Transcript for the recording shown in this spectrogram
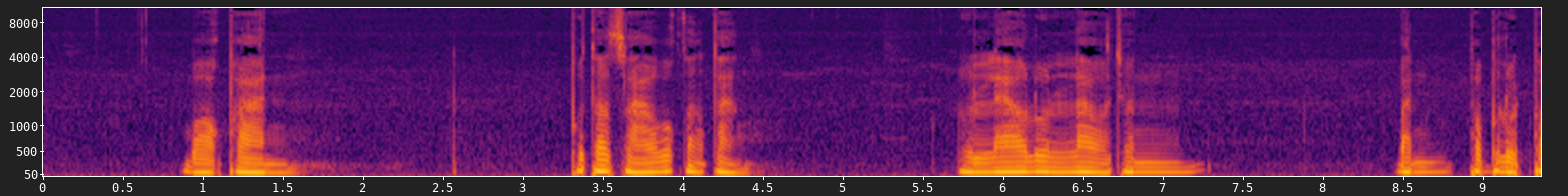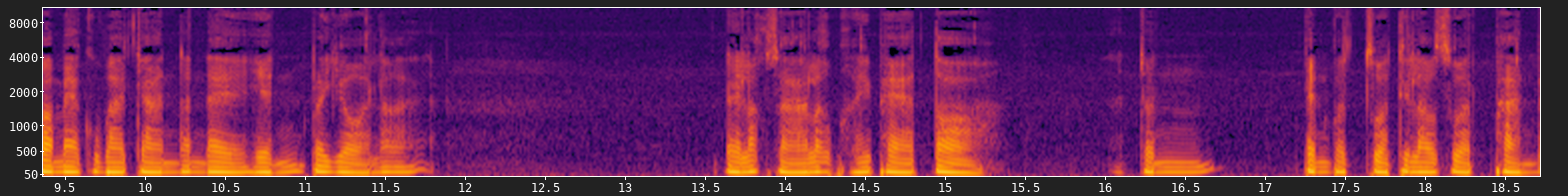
ำบอกผ่าน พุทธสาวกต่างๆ รุ่นแล้วรุ่นเล่าจนบรรพบุรุษพ่อแม่ครูบาอาจารย์ท่านได้เห็นประโยชน์แล้ว ได้รักษาแล้วเผยแผ่ต่อ จนเป็นบทสวดที่เราสวดผ่านไป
